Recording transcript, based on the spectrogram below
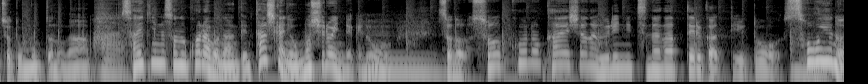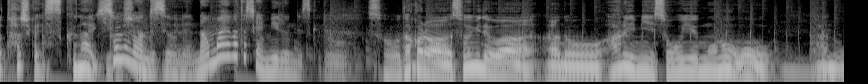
ちょっと思ったのがはい。最近のそのコラボの案件確かに面白いんだけどうん。そのそこの会社の売りにつながってるかっていうとそういうのは確かに少ない気がしますね。そうなんですよね。名前は確かに見るんですけど、そうだからそういう意味ではあのある意味そういうものをうんあの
